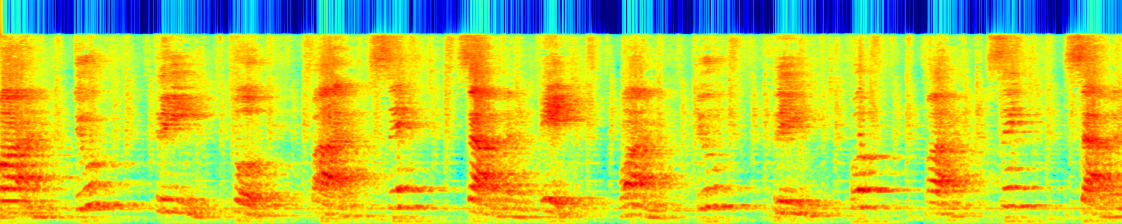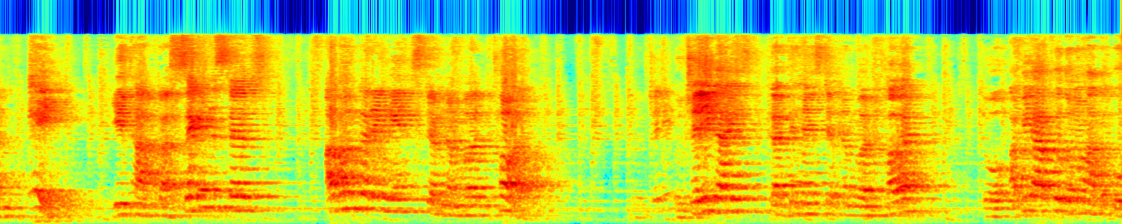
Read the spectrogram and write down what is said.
one two three four five six seven eight one two three four five six seven eight ये था आपका सेकेंड स्टेप अब हम करेंगे स्टेप नंबर थर्ड तो चलिए गाइस करते हैं स्टेप नंबर थर्ड तो अभी आपको दोनों हाथों को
